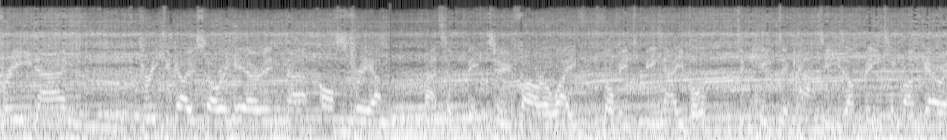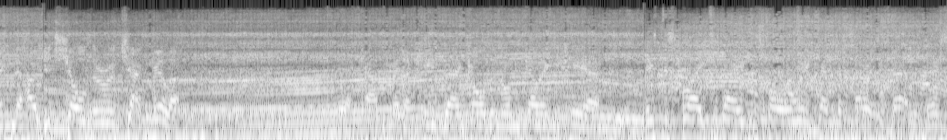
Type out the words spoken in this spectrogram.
3-9 three to go, sorry, here in uh, Austria. That's a bit too far away from Bobby being able to keep Ducati's unbeaten run going. The holy shoulder of Jack Miller. Yeah, Jack Miller keep their golden going here. His display today before a weekend of than this.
